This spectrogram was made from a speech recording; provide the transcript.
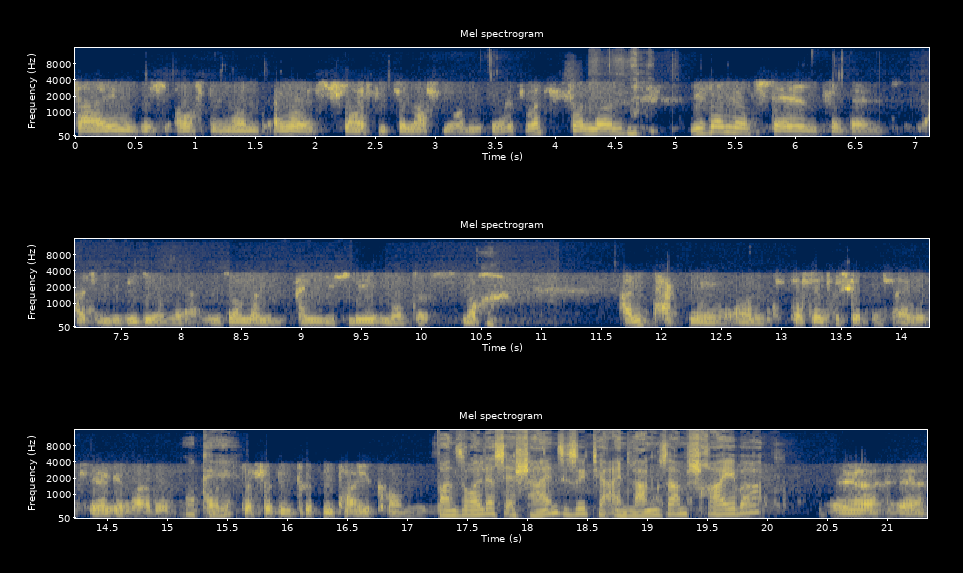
sein, sich auf den Mount Everest schleifen zu lassen oder so etwas, sondern wie sollen wir uns stellen zur Welt als Individuum? Ja? Wie soll man eigentlich leben und das noch anpacken und das interessiert mich eigentlich sehr gerade. Okay. Und das wird im dritten Teil kommen. Wann soll das erscheinen? Sie sind ja ein Langsamschreiber. Ja, ja.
